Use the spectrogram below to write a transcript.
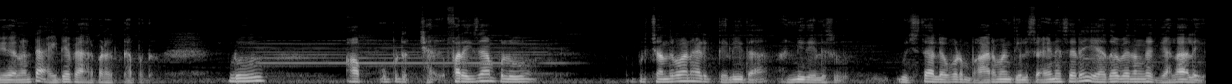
చేయాలంటే ఐడియా ఏర్పడక తప్పదు. ఇప్పుడు ఇప్పుడు ఫర్ ఎగ్జాంపుల్ ఇప్పుడు చంద్రబాబు నాయుడుకి తెలియదా అన్నీ తెలుసు. ఉచితాలు ఇవ్వడం భారమని తెలుసు. అయినా సరే ఏదో విధంగా గెలాలి.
